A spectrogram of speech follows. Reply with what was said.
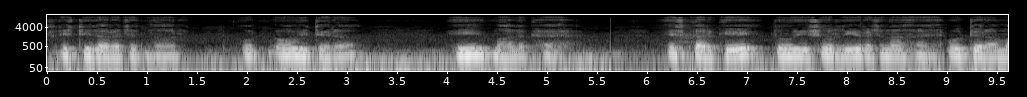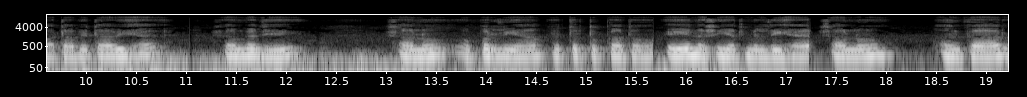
ਸ੍ਰਿਸ਼ਟੀ ਦਾ ਰਚਨਹਾਰ ਉਹ ਉਹ ਵੀ ਤੇਰਾ ਹੀ ਮਾਲਕ ਹੈ। ਇਸ ਕਰਕੇ ਤੂੰ ਈਸ਼ਵਰ ਦੀ ਰਚਨਾ ਹੈ। ਉਹ ਤੇਰਾ ਮਾਤਾ ਪਿਤਾ ਵੀ ਹੈ। ਸੰਗਤ ਜੀ ਸਾਨੂੰ ਉੱਪਰਲੀਆਂ ਪਵਿੱਤਰ ਤੁਕਾਂ ਤੋਂ ਇਹ ਨਸੀਹਤ ਮਿਲਦੀ ਹੈ। ਸਾਨੂੰ ਹੰਕਾਰ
